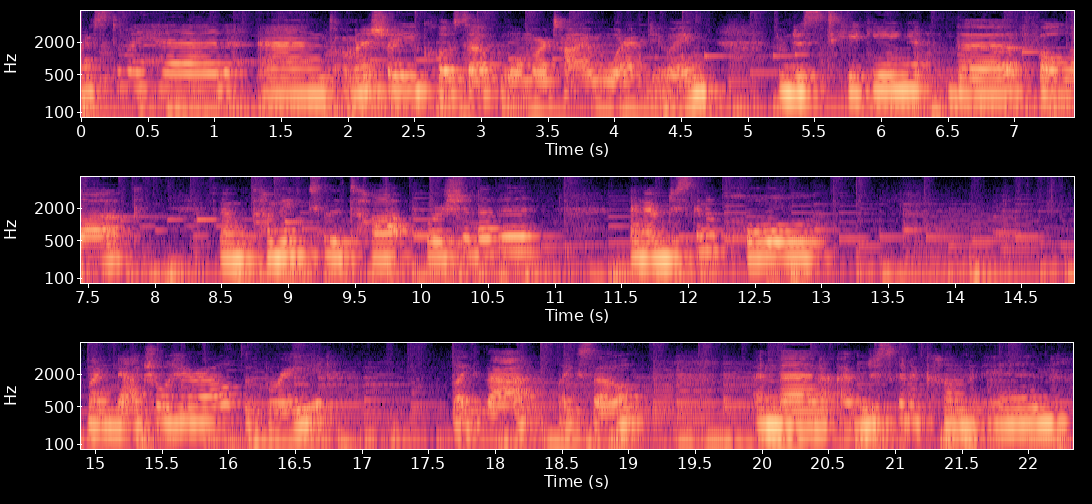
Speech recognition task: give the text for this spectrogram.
rest of my head and I'm gonna show you close up one more time what I'm doing. I'm just taking the faux lock I'm coming to the top portion of it and I'm just gonna pull my natural hair out, the braid, like that, like so. And then I'm just gonna come in,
